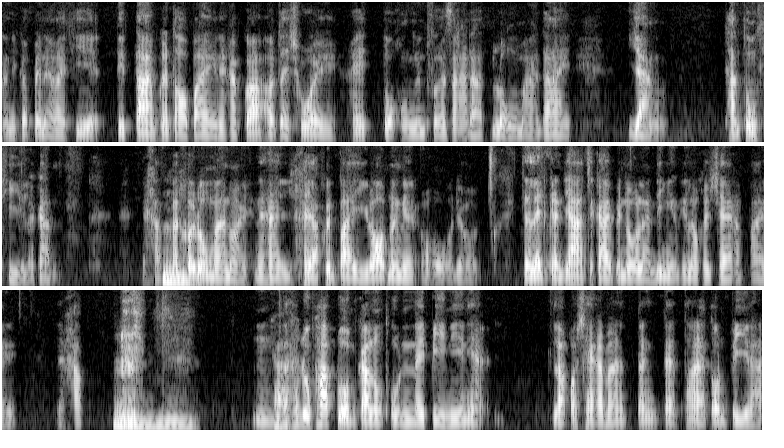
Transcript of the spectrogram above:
อันนี้ก็เป็นอะไรที่ติดตามกันต่อไปนะครับ ก็เอาใจช่วยให้ตัวของเงินเฟ้อสหรัฐลงมาได้อย่างทันท่วงทีแล้วกันนะครับค่อยๆลงมาหน่อยนะฮะขยับขึ้นไปอีกรอบนึงเนี่ยโอ้โหเดี๋ยวจะเล่นกันยากจะกลายเป็นโนแลนดิ้งอย่างที่เราเคยแชร์กันไปนะครับ แต่ถ้าดูภาพรวมการลงทุนในปีนี้เนี่ย เราก็แชร์กันมาตั้งแต่ตั้งแต่ต้นปีละ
